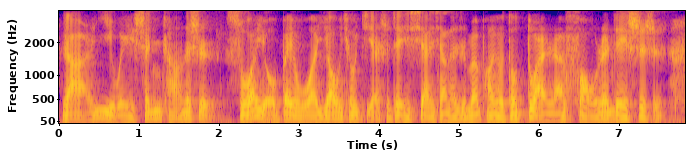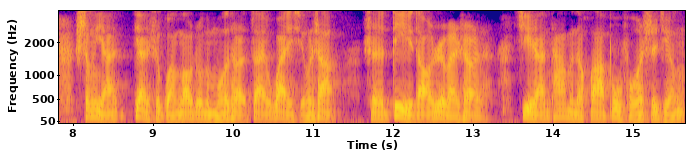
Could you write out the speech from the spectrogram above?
然而，意味深长的是，所有被我要求解释这一现象的日本朋友都断然否认这一事实，声言电视广告中的模特在外形上是地道日本式的。既然他们的话不符合实情，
